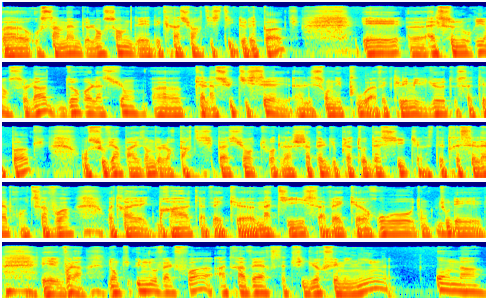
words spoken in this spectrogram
euh, au sein même de l'ensemble des, des, créations artistiques de l'époque. Et euh, elle se nourrit en cela de relations euh, qu'elle a su tisser, elle et son époux, avec les milieux de cette époque. On se souvient par exemple de leur participation autour de la chapelle du plateau d'Assy, qui restait très célèbre en Haute-Savoie, où elle travaillait avec Braque, avec euh, Matisse, avec euh, Rouault, donc tous les... Et voilà. Donc une nouvelle fois, à travers cette figure féminine, on a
